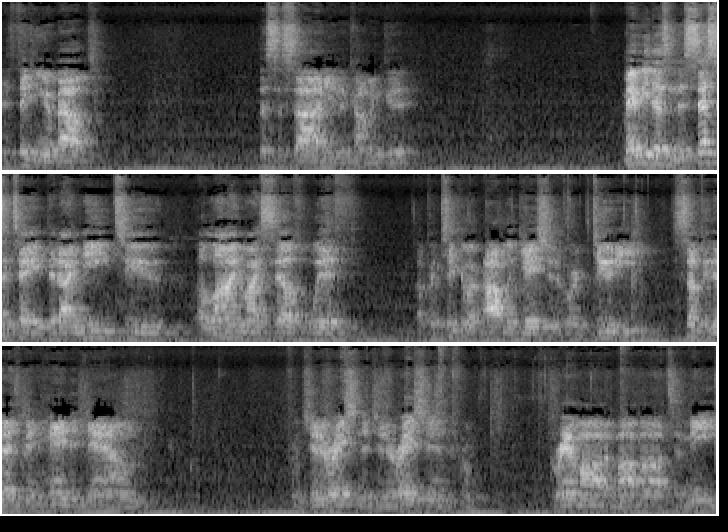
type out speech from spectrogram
and thinking about the society and the common good. Maybe it doesn't necessitate that I need to align myself with a particular obligation or duty, something that has been handed down from generation to generation, from grandma to mama to me.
